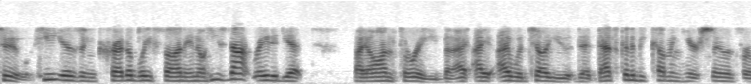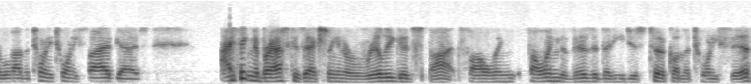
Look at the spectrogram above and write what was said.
too. He is incredibly fun. You know, he's not rated yet by on three, but I, I, I would tell you that that's going to be coming here soon for a lot of the 2025 guys. I think Nebraska is actually in a really good spot following following the visit that he just took on the 25th.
